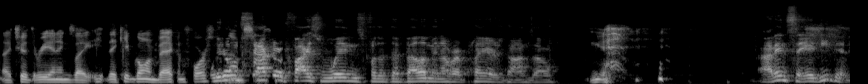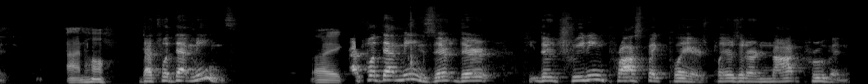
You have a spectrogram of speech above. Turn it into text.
like two three innings. Like they keep going back and forth. We don't them. sacrifice wins for the development of our players, Gonzo. Yeah. I didn't say it. He did it. I know. That's what that means. Like that's what that means. They're they're they're treating prospect players, players that are not proven,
